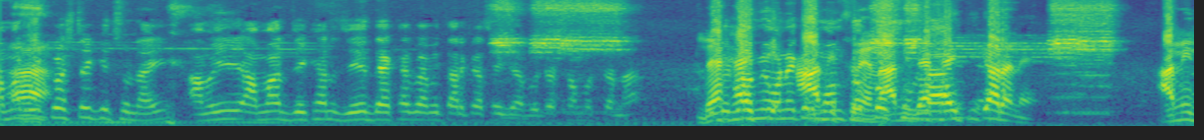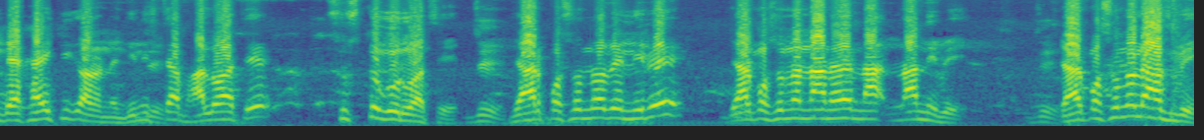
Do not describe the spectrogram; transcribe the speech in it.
আমার হ্যাঁ। রিকোয়েস্টের কিছু নাই। আমি আমার যেখানে যে দেখাবে আমি তার কাছেই যাব এটা সমস্যা না। দেখাই আমি অনেকের মন্তব্য আমি দেখাই কি কারণে? আমি দেখাই কি কারণে? জিনিসটা ভালো আছে সুস্থ গরু আছে। যার পছন্দ হবে নিবে যার পছন্দ না হয় না নিবে। যার পছন্দ হলে আসবে।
